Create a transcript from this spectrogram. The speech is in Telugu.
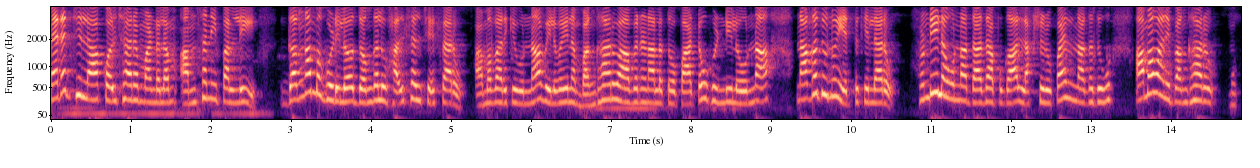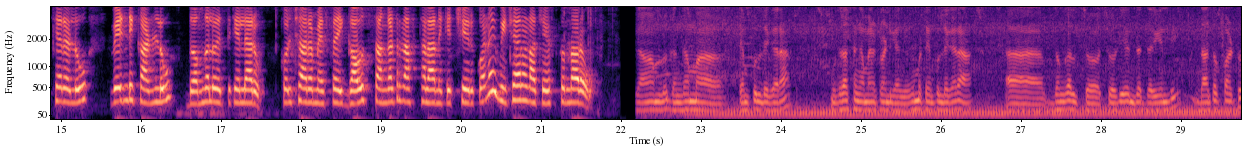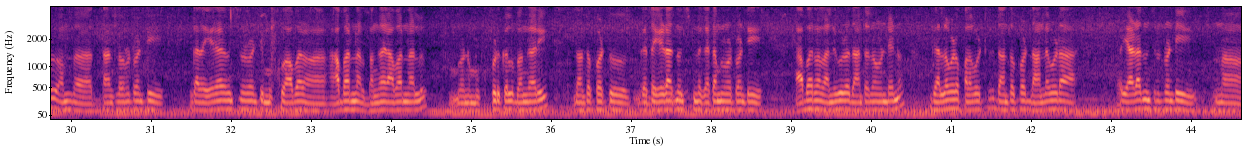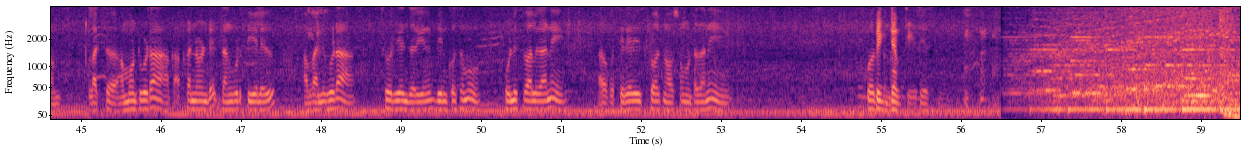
మెదక్ జిల్లా కొల్చారం మండలం అంసనిపల్లి గంగమ్మ గుడిలో దొంగలు హల్చల్ చేశారు. అమ్మవారికి ఉన్న విలువైన బంగారు ఆభరణాలతో పాటు హుండీలో ఉన్న నగదును ఎత్తుకెళ్ళారు. హుండీలో ఉన్న దాదాపుగా లక్ష రూపాయల నగదు అమ్మవారి బంగారు ముక్కెరలు వెండి కండ్లు దొంగలు ఎత్తుకెళ్ళారు. కొల్చారం ఎస్ఐ గౌస్ సంఘటన స్థలానికి చేరుకొని విచారణ చేస్తున్నారు. గ్రామంలో గంగమ్మ టెంపుల్ దగ్గర ముద్రాసంగమైనటువంటి గంగమ్మ టెంపుల్ దగ్గర దొంగలు చో చోటియడం జరిగింది. దాంతోపాటు దాంట్లో ఉన్నటువంటి గత ఏడాది నుంచి ఉన్నటువంటి ముక్కు ఆభర ఆభరణాలు బంగారు ఆభరణాలు రెండు ముక్కు పుడకలు బంగారి దాంతోపాటు గత ఏడాది నుంచి ఉన్న గతంలో ఉన్నటువంటి ఆభరణాలు అన్నీ కూడా దాంట్లోనే ఉండేను. గల్ల కూడా పలగొట్టారు. దాంతోపాటు దాంట్లో కూడా ఏడాది నుంచి ఉన్నటువంటి లక్ష అమౌంట్ కూడా అక్క- అక్కడనే ఉండే. దాన్ని కూడా తీయలేదు. అవన్నీ కూడా చోరీ చేయడం జరిగింది. దీనికోసము పోలీసు వాళ్ళు కానీ ఒక చర్య తీసుకోవాల్సిన అవసరం ఉంటుందని విజ్ఞప్తి. Música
